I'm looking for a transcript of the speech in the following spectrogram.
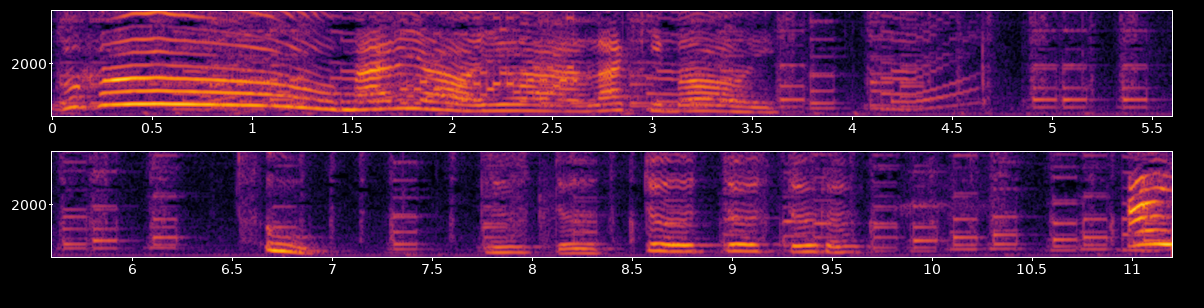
Woohoo! Mario, you are a lucky boy. Ooh. Do, do, do, do, do, do. Ay,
